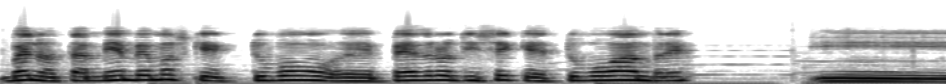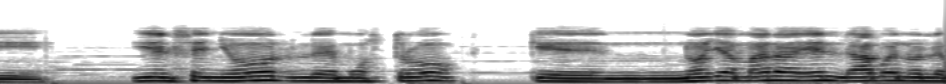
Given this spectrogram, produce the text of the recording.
bueno, también vemos que tuvo eh, Pedro dice que tuvo hambre y, y, el Señor le mostró que no llamara a él. Ah, bueno, le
